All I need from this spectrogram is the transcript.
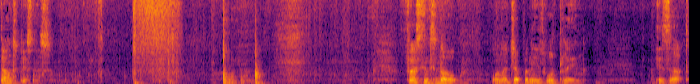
down to business. First thing to note on a Japanese wood plane is that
